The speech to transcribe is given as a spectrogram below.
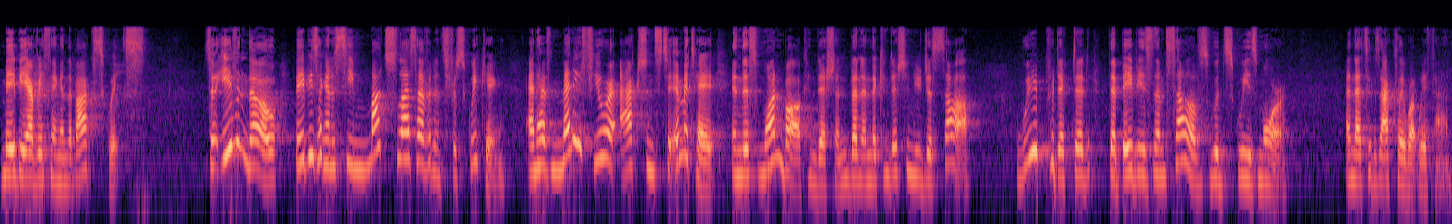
maybe everything in the box squeaks. So even though babies are going to see much less evidence for squeaking and have many fewer actions to imitate in this one ball condition than in the condition you just saw, we predicted that babies themselves would squeeze more. And that's exactly what we found.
